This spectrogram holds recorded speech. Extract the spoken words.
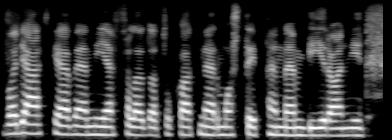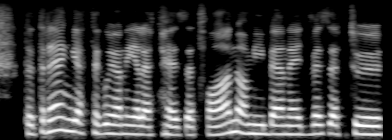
vagy át kell vennie feladatokat, mert most éppen nem bír annyit. Tehát rengeteg olyan élethelyzet van, amiben egy vezető,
